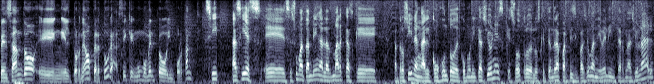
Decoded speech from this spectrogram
pensando en el torneo Apertura, así que en un momento importante. Sí, así es. Eh, se suma también a las marcas que patrocinan al conjunto de comunicaciones, que es otro de los que tendrá participación a nivel internacional,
